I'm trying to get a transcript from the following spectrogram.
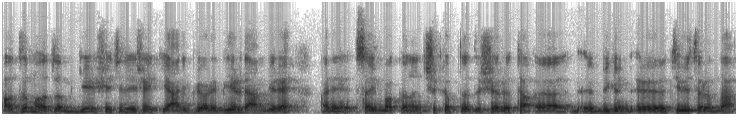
adım adım gevşetilecek. Yani böyle birdenbire hani Sayın Bakan'ın çıkıp da dışarı ta- e, bir gün e, Twitter'ında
